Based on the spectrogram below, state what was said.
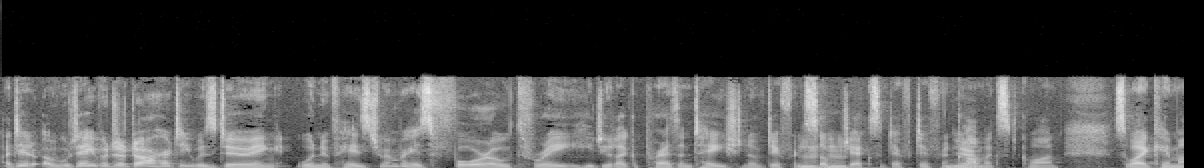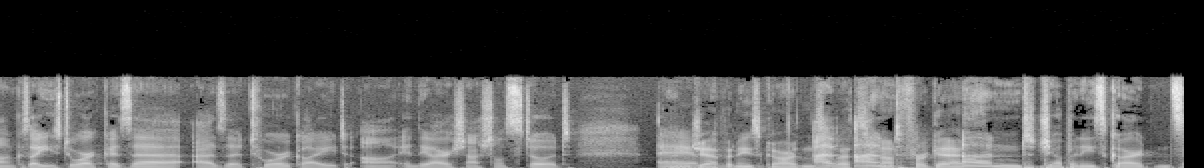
I did. uh, David O'Doherty was doing one of his. Do you remember his 403? He'd do like a presentation of different Mhm. subjects and diff- different Yeah. comics to come on. So I came on because I used to work as a as a tour guide uh, in the Irish National Stud. And Um, Japanese gardens, and- let's not forget. And Japanese gardens.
